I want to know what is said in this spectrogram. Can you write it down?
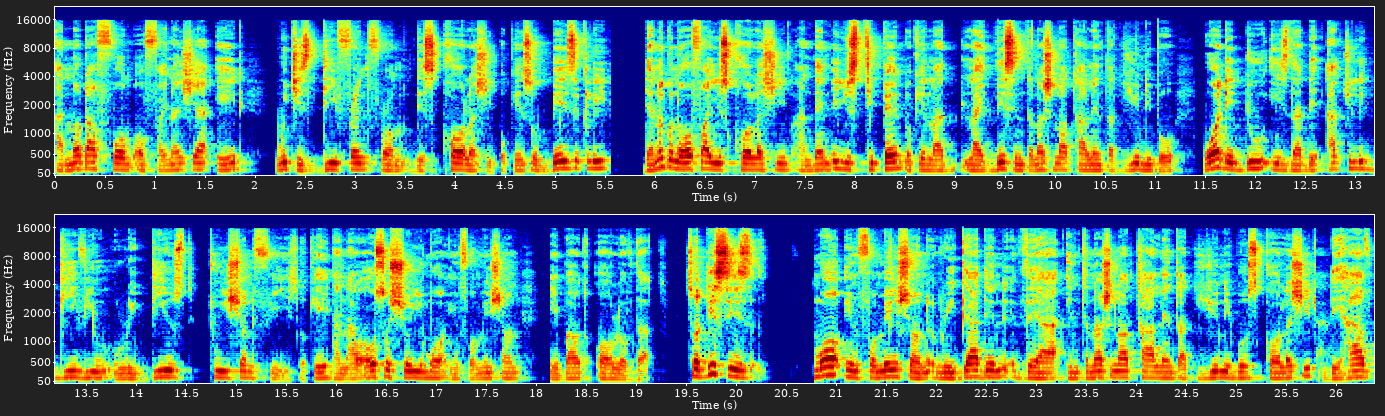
another form of financial aid which is different from the scholarship. Okay, so basically they're not going to offer you scholarship and then they use stipend, okay, like, like this international talent at Unibo. What they do is that they actually give you reduced tuition fees, okay? And I'll also show you more information about all of that. So this is more information regarding their international talent at Unibo scholarship. They have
